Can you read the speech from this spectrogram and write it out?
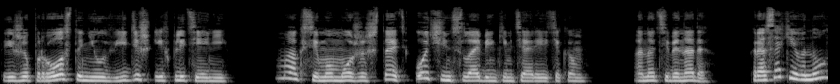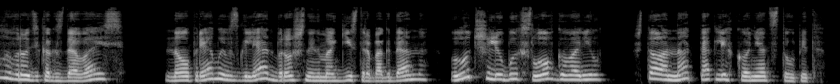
Ты же просто не увидишь их плетений. Максимум можешь стать очень слабеньким теоретиком. Оно тебе надо?» Краса кивнула, вроде как сдаваясь, но упрямый взгляд, брошенный на магистра Богдана, лучше любых слов говорил, что она так легко не отступит.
